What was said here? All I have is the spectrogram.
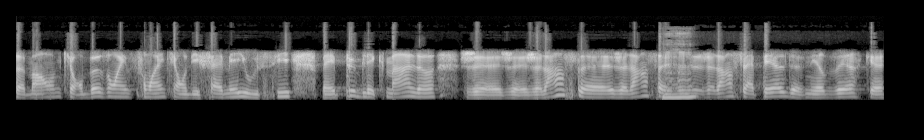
ce monde qui ont besoin de soins, qui ont des familles aussi, mais ben, publiquement, là, je, je, je lance, je lance, mm-hmm. je lance l'appel de venir dire que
